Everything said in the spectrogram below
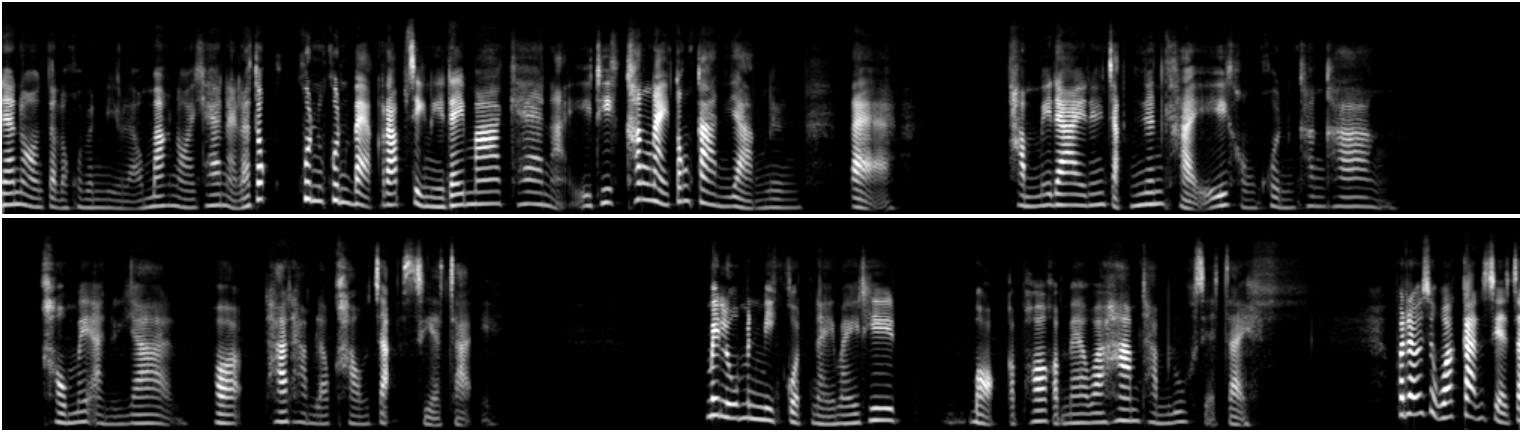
แน่นอนแต่ละคนมันมีอยู่แล้วมากน้อยแค่ไหน แล้วถ้าคุณคุณแบกรับสิ่งนี้ได้มากแค่ไหน ที่ข้างในต้องการอย่างหนึ่งแต่ทำไม่ได้เนื่องจากเงื่อนไขของคนข้างๆ เขาไม่อนุญาต เพราะถ้าทำแล้วเขาจะเสียใจ ไม่รู้มันมีกฎไหนไหมที่บอกกับพ่อกับแม่ว่าห้ามทำลูกเสียใจ เพราะเรารู้สึกว่าการเสียใจ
